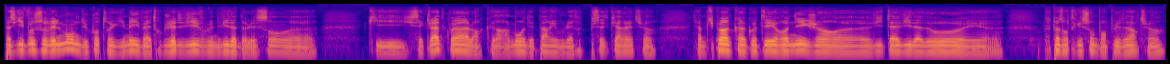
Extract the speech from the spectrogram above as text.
Parce qu'il faut sauver le monde, du coup, entre guillemets, il va être obligé de vivre une vie d'adolescent qui, qui s'éclate, quoi. Alors que normalement, au départ, il voulait être plus être carré, tu vois. C'est un petit peu un, un côté ironique, genre, vis ta vie d'ado et pose pas trop de questions pour plus tard, tu vois.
